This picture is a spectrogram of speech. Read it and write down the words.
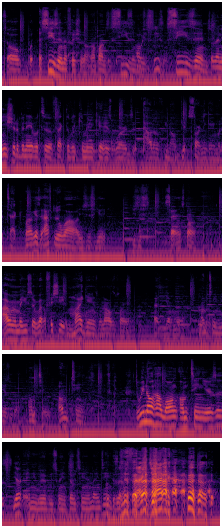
So, but a season official though. My partner's a season. Oh, he's seasoned. Seasoned. So then he should have been able to effectively communicate his words out of, you know, get starting the game with a tech. Well, I guess after a while, you just get, you just set in stone. I remember used to officiate my games when I was playing as a young man, umpteen years ago. Umpteen. Umpteen, Do we know how long umpteen years is yet? anywhere between 13 and 19. Is that a fact, Jack?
